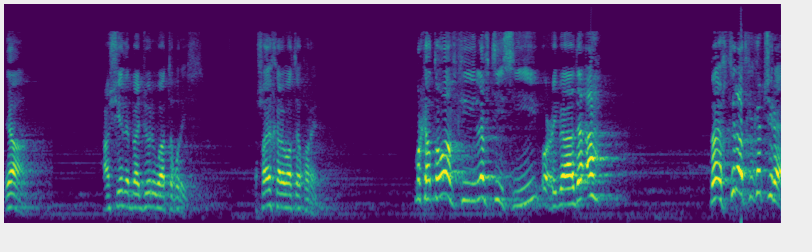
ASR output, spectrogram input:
ya. Xashiyada baajoori waata qorays. Mashaayikh kale waatay qoreen. Marka dawaafkii laftiisii oo cibaado ah baa ikhtilaadka ka jira.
